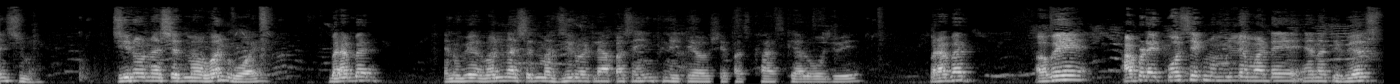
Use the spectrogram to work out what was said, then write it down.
અંશમાં. જીરો ના છેદમાં વન હોય, બરાબર? એનું વન ના છેદમાં જીરો એટલે આ પાસે ઇન્ફિનિટી આવશે પાછો ખાસ ખ્યાલ હોવો જોઈએ. બરાબર? હવે આપણે કોશેકનું મૂલ્ય માટે એનાથી વ્યસ્ત,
